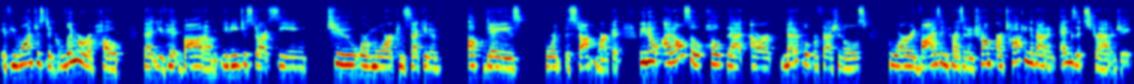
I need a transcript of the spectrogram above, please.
if you want just a glimmer of hope that you've hit bottom, you need to start seeing two or more consecutive up days for the stock market. But, you know, I'd also hope that our medical professionals who are advising President Trump are talking about an exit strategy.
